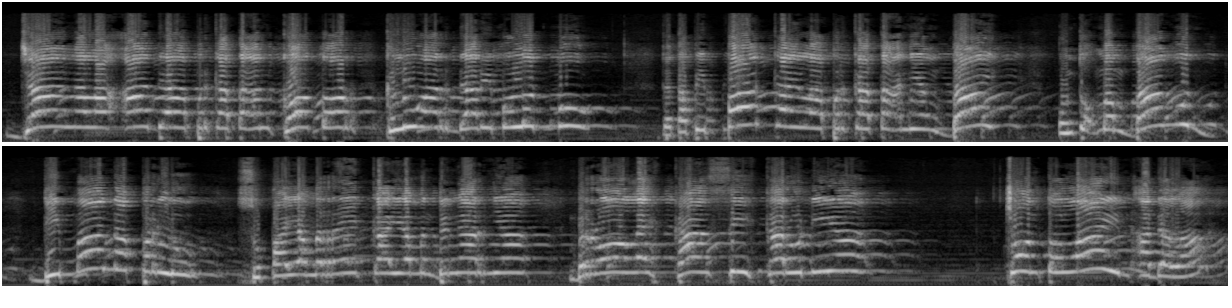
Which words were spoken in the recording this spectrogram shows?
Janganlah ada perkataan kotor keluar dari mulutmu, tetapi pakailah perkataan yang baik untuk membangun di mana perlu, supaya mereka yang mendengarnya beroleh kasih karunia. Contoh lain adalah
